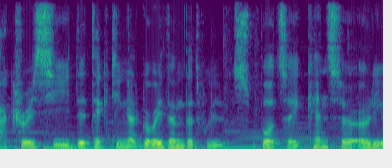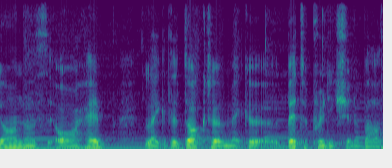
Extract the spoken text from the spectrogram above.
accuracy detecting algorithm that will spot say cancer early on or, or help like the doctor make a better prediction about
